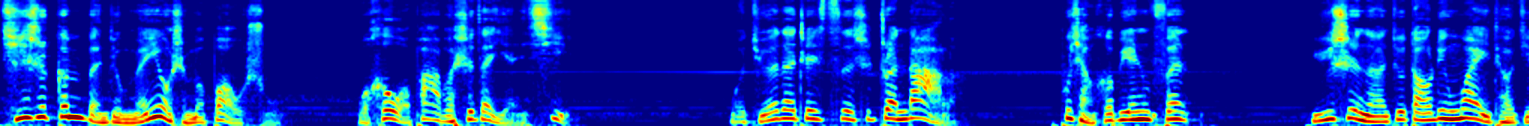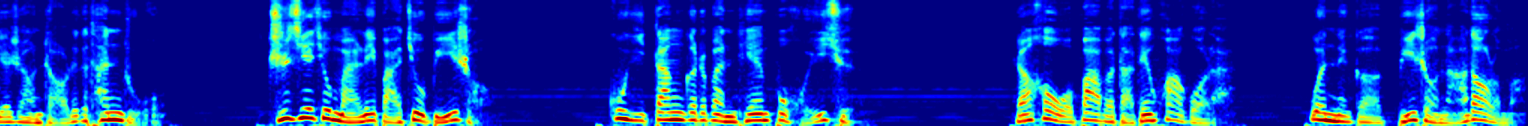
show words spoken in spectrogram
其实根本就没有什么报数，我和我爸爸是在演戏。我觉得这次是赚大了，不想和别人分。于是呢，就到另外一条街上找了一个摊主，直接就买了一把旧匕首，故意耽搁着半天不回去。然后我爸爸打电话过来，问那个匕首拿到了吗？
